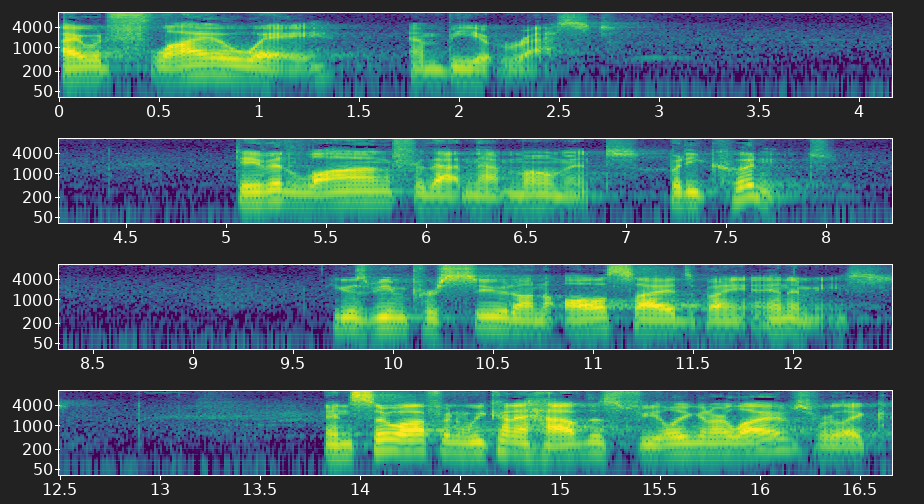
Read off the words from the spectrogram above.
I would fly away and be at rest. David longed for that in that moment, but he couldn't. He was being pursued on all sides by enemies. And so often we kind of have this feeling in our lives. We're like,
